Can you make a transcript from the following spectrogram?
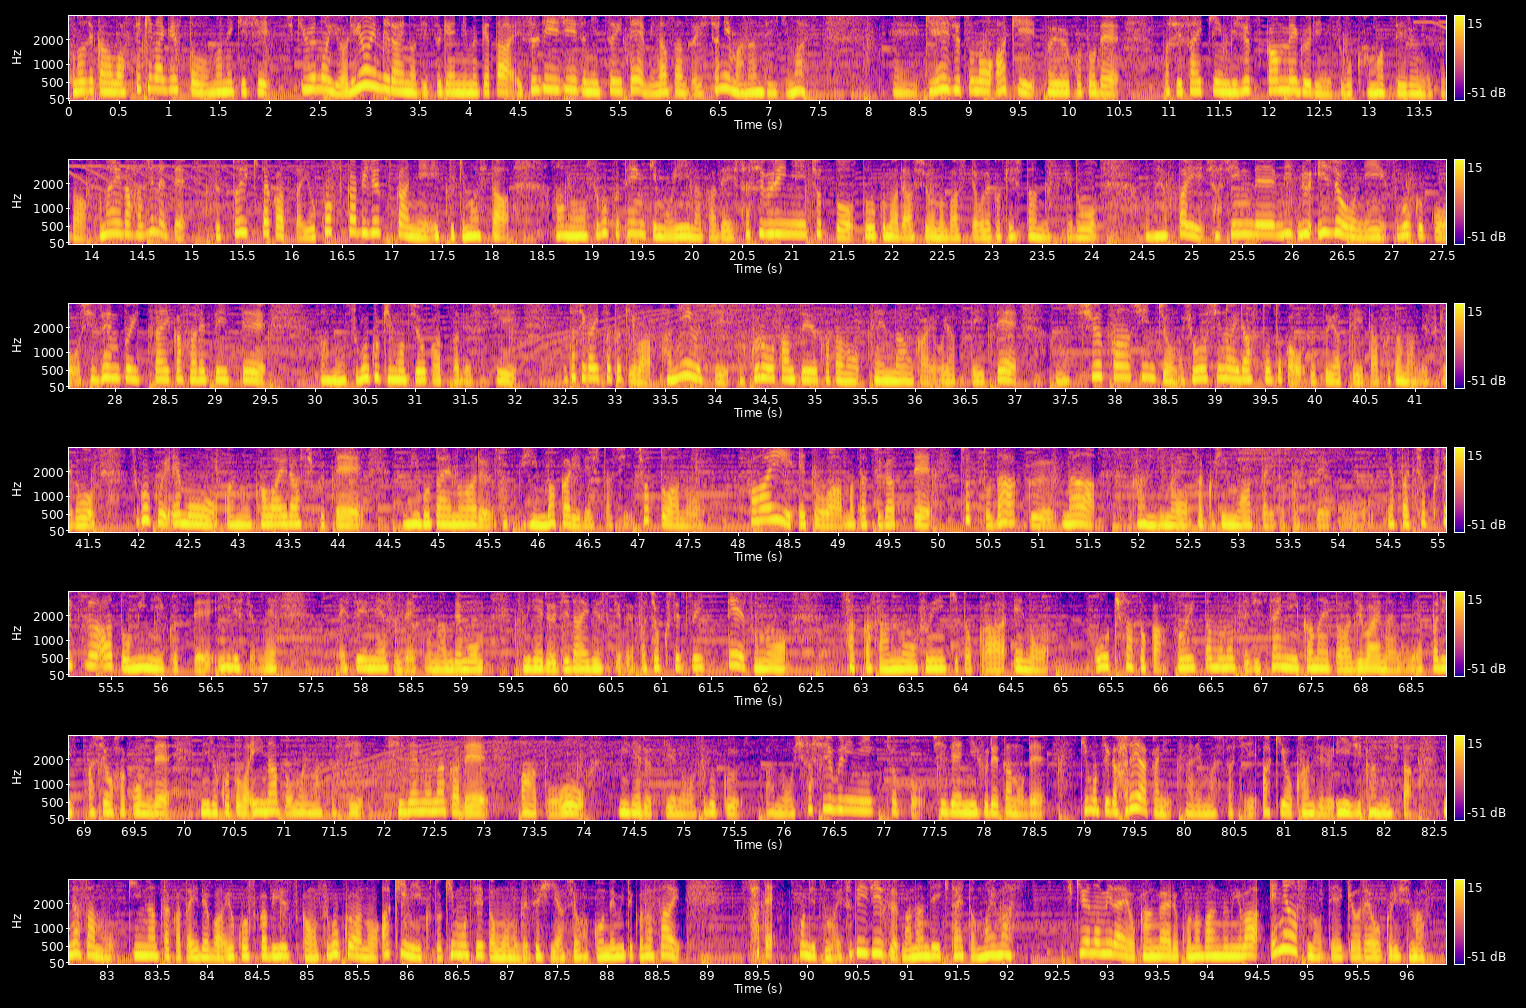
この時間は素敵なゲストをお招きし地球のより良い未来の実現に向けた SDGs について皆さんと一緒に学んでいきます、えー芸術の秋ということで私最近美術館巡りにすごくハマっているんですがこの間初めてずっと行きたかった横須賀美術館に行ってきました。あのすごく天気もいい中で久しぶりにちょっと遠くまで足を伸ばしてお出かけしたんですけどあのやっぱり写真で見る以上にすごくこう自然と一体化されていてあのすごく気持ちよかったですし私が行った時は谷内六郎さんという方の展覧会をやっていて「あの週刊新潮」の表紙のイラストとかをずっとやっていた方なんですけどすごく絵もあの可愛らしくて見応えのある作品ばかりでしたしちょっとあの可愛い絵とはまた違ってちょっとダークな感じの作品もあったりとかしてこうやっぱり直接アートを見に行くっていいですよね。SNS でこう何でも見れる時代ですけどやっぱ直接行ってその作家さんの雰囲気とか絵の大きさとかそういったものって実際に行かないと味わえないのでやっぱり足を運んで見ることはいいなと思いましたし自然の中でアートを見れるっていうのはすごくあの久しぶりにちょっと自然に触れたので気持ちが晴れやかになれましたし秋を感じるいい時間でした。皆さんも気になった方いれば横須賀美術館すごくあの秋に行くと気持ちいいと思うのでぜひ足を運んでみてください。さて本日も SDGs 学んでいきたいと思います。地球の未来を考えるこの番組はエネオスの提供でお送りします。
